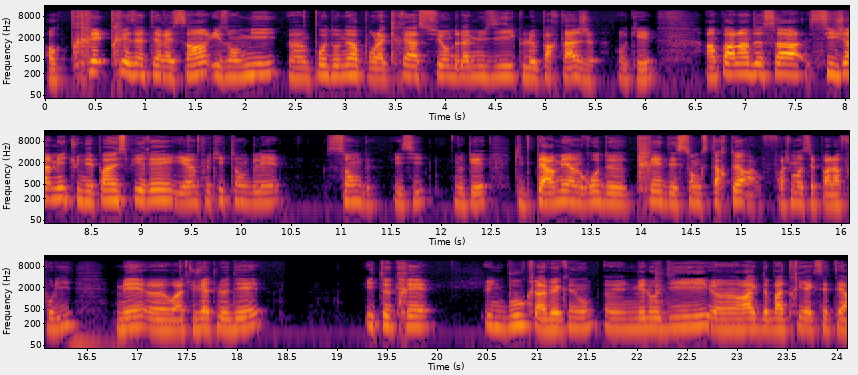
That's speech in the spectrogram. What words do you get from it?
Donc très très intéressant. Ils ont mis un point d'honneur pour la création de la musique, le partage. Ok. En parlant de ça, si jamais tu n'es pas inspiré, il y a un petit onglet Song ici, ok, qui te permet en gros de créer des song starters. Franchement, c'est pas la folie, mais euh, voilà, tu jettes le dé, il te crée une boucle avec une, mélodie, un rack de batterie, etc.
